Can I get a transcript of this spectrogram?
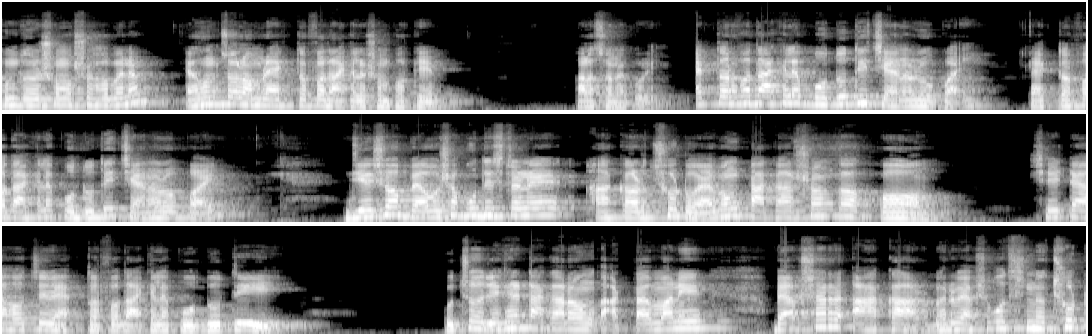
কোনো ধরনের সমস্যা হবে না। এখন চল আমরা একতরফা দাখিলা সম্পর্কে আলোচনা করি। একতরফা দাখিলা পদ্ধতি চেনার উপায়। একতরফা দাখিলা পদ্ধতি চেনার উপায়, যেসব ব্যবসা প্রতিষ্ঠানে আকার ছোট এবং টাকার সংখ্যা কম, সেটা হচ্ছে একতরফা দাখিলা পদ্ধতি। বুঝছ? যেখানে টাকার মানে ব্যবসার আকার মানে ব্যবসা প্রতিষ্ঠান ছোট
